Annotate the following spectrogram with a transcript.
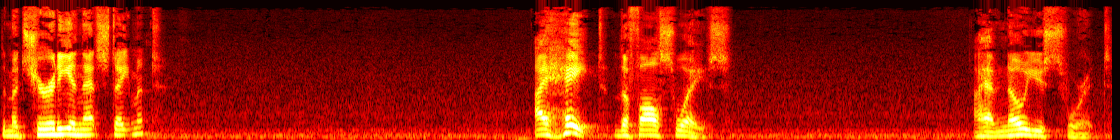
the maturity in that statement. I hate the false ways. I have no use for it.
